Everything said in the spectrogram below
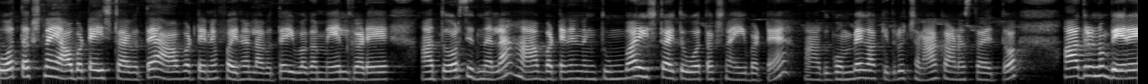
ಹೋದ ತಕ್ಷಣ ಯಾವ ಬಟ್ಟೆ ಇಷ್ಟ ಆಗುತ್ತೆ, ಆ ಬಟ್ಟೆನೇ ಫೈನಲ್ ಆಗುತ್ತೆ. ಇವಾಗ ಮೇಲ್ಗಡೆ ತೋರಿಸಿದ್ನಲ್ಲ, ಆ ಬಟ್ಟೆನೇ ನಂಗೆ ತುಂಬ ಇಷ್ಟ ಆಯಿತು ಹೋದ ತಕ್ಷಣ ಈ ಬಟ್ಟೆ. ಅದು ಗೊಂಬೆಗೆ ಹಾಕಿದ್ರು ಚೆನ್ನಾಗಿ ಕಾಣಿಸ್ತಾ ಇತ್ತು. ಆದ್ರೂ ಬೇರೆ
